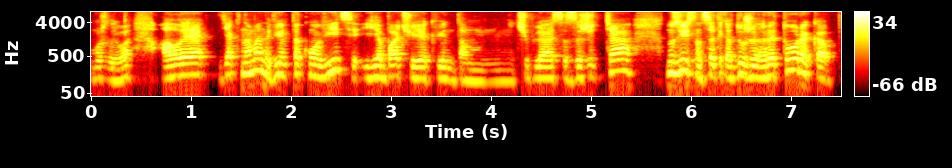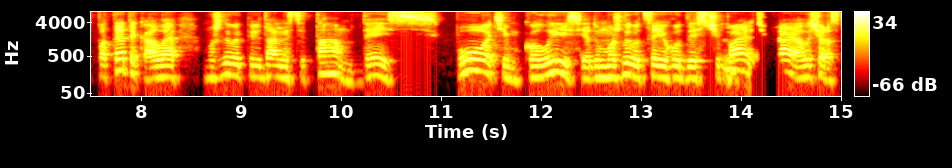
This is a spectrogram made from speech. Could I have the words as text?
можливо. Але як на мене, він в такому віці, і я бачу, як він там чіпляється за життя. Ну, звісно, це така дуже риторика, патетика, але можливо, відповідальності там, десь. Потім, колись, я думаю, можливо, це його десь чіпає, чіпляє, але ще раз,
